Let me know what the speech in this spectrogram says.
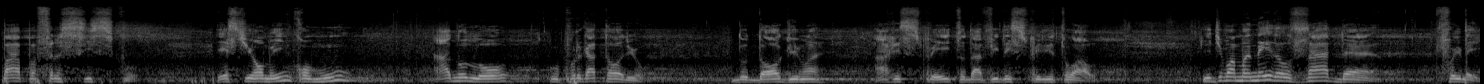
Papa Francisco, este homem incomum, anulou o purgatório do dogma a respeito da vida espiritual. E de uma maneira ousada foi bem,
